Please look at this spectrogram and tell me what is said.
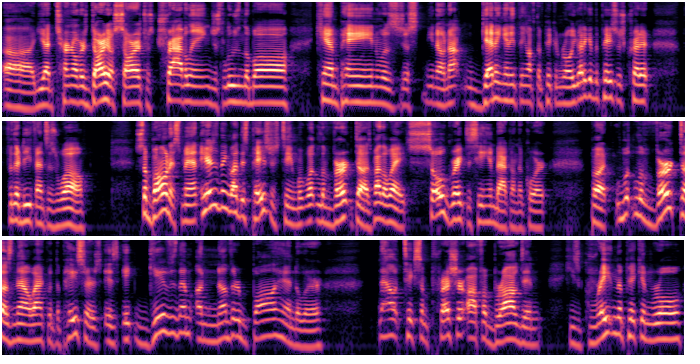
Uh, you had turnovers. Dario Saric was traveling, just losing the ball. Cam Payne was just, you know, not getting anything off the pick and roll. You got to give the Pacers credit for their defense as well. Sabonis, man. Here's the thing about this Pacers team, what LeVert does. By the way, so great to see him back on the court. But what LeVert does now back with the Pacers is it gives them another ball handler. Now it takes some pressure off of Brogdon. He's great in the pick and roll,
